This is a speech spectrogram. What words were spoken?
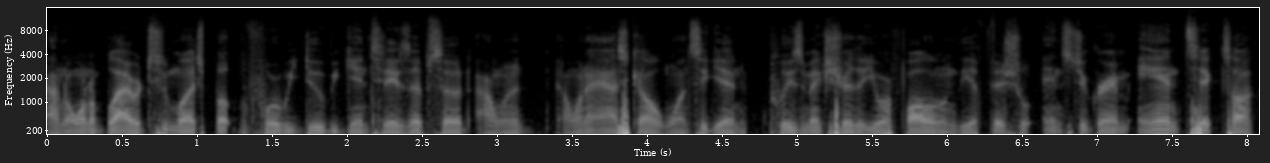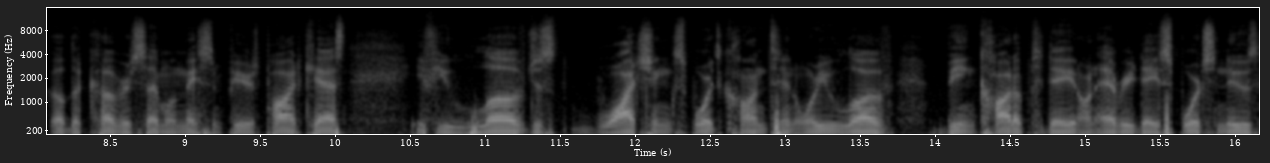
I don't want to blabber too much, but before we do begin today's episode, I want to I want to ask y'all once again, please make sure that you are following the official Instagram and TikTok of the Cover 7 with Mason Pierce podcast. If you love just watching sports content or you love being caught up to date on everyday sports news,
